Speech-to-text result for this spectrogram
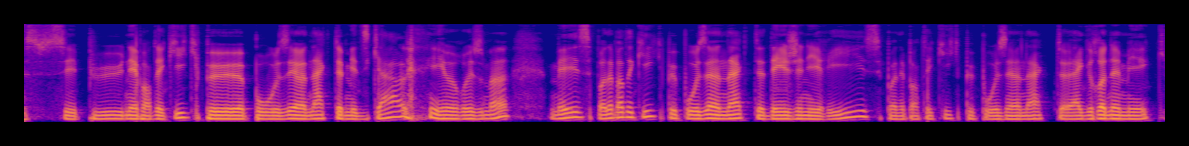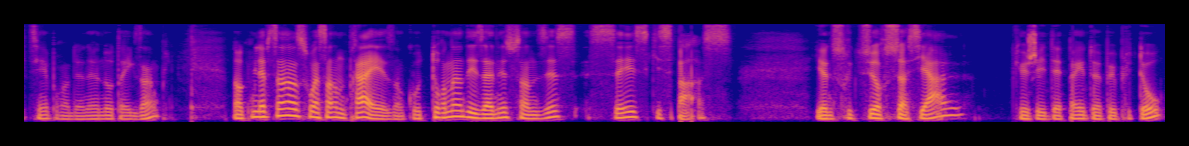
c'est plus n'importe qui qui peut poser un acte médical, et heureusement, mais c'est pas n'importe qui qui peut poser un acte d'ingénierie, c'est pas n'importe qui qui peut poser un acte agronomique, tiens, pour en donner un autre exemple. Donc, 1973, donc au tournant des années 70, c'est ce qui se passe. Il y a une structure sociale que j'ai dépeinte un peu plus tôt,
